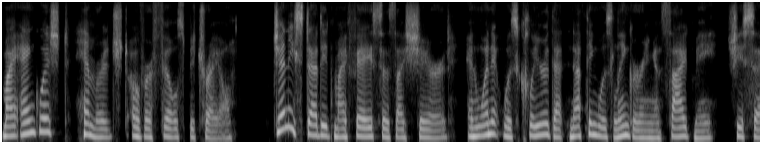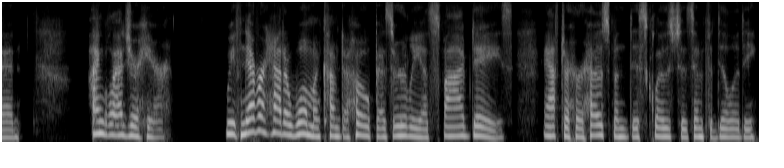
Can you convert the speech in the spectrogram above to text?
My anguish hemorrhaged over Phil's betrayal. Jenny studied my face as I shared, and when it was clear that nothing was lingering inside me, she said, I'm glad you're here. We've never had a woman come to Hope as early as five days after her husband disclosed his infidelity.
